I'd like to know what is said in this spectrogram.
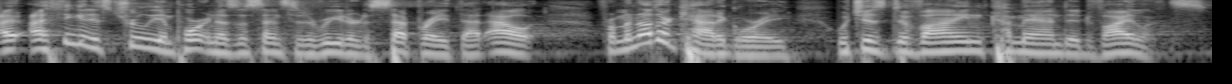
I, I, think it is truly important as a sensitive reader to separate that out from another category, which is divine commanded violence.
